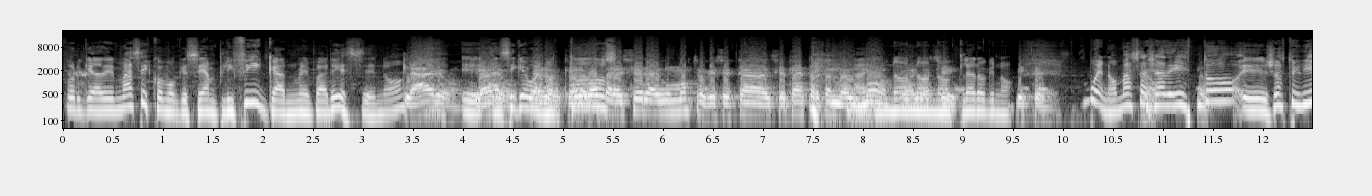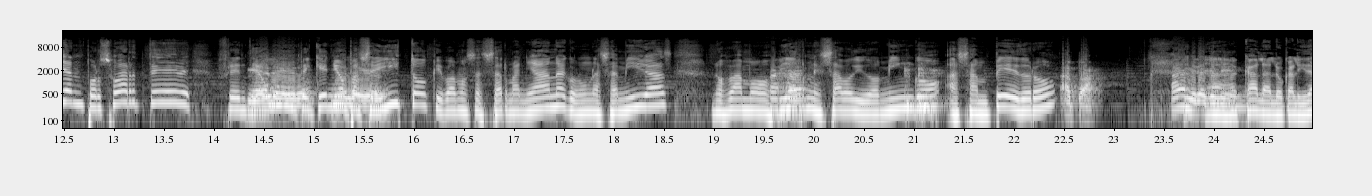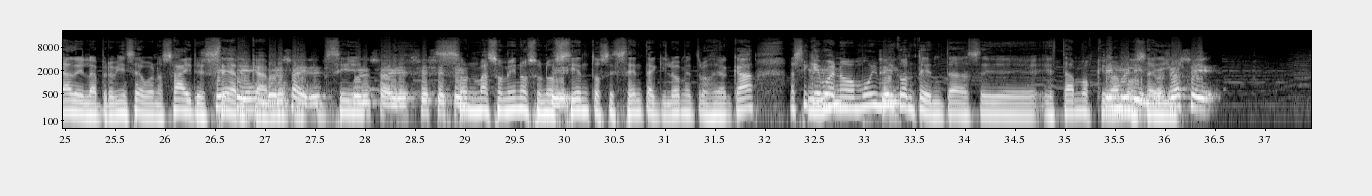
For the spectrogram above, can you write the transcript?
porque además es como que se amplifican me parece no claro, eh, claro así que bueno claro, todos va a parecer algún monstruo que se está se está despertando algún monstruo no no no así. claro que no ¿Viste? bueno más allá No, de esto eh, yo estoy bien por suerte frente Me a un pequeño paseíto que vamos a hacer mañana con unas amigas nos vamos Ajá. viernes sábado y domingo a San Pedro Apa. Ah, mira qué lindo. acá la localidad de la provincia de Buenos Aires, Sí, cerca. Sí, Buenos Aires. Sí. Buenos Aires. Son más o menos unos Sí. 160 kilómetros de acá. Así que bueno, muy, muy contentas eh, estamos que Sí, muy vamos a lindo. ir. Yo hace,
